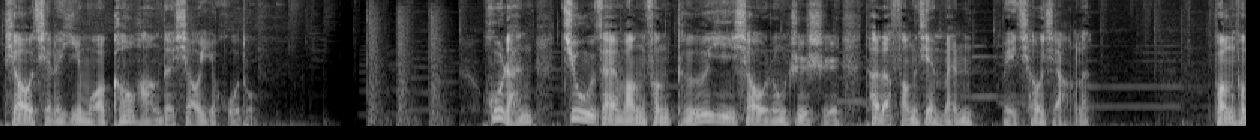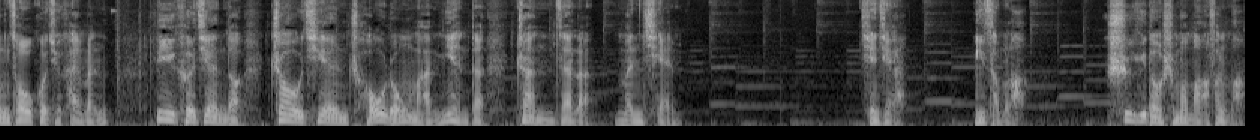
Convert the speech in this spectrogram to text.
挑起了一抹高昂的笑意弧度。忽然，就在王峰得意笑容之时，他的房间门被敲响了。王峰走过去开门，立刻见到赵倩愁容满面的站在了门前。倩倩，你怎么了？是遇到什么麻烦了吗？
